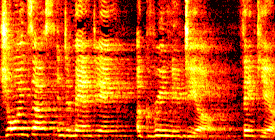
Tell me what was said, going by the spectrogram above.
joins us in demanding a Green New Deal. Thank you.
